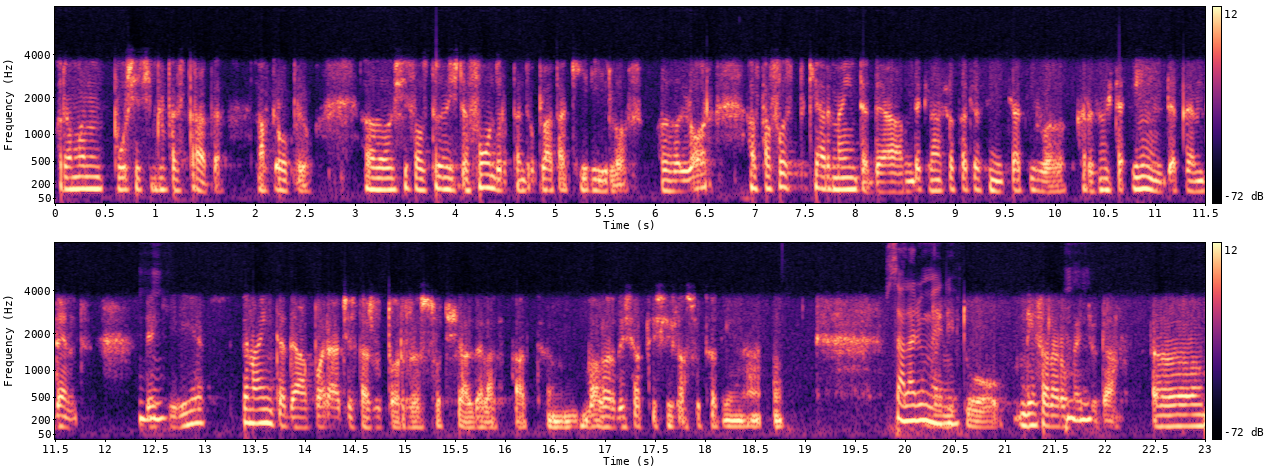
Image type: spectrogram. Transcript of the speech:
rămân pur și simplu pe stradă, la propriu. Uh, și s-au strâns niște fonduri pentru plata chiriilor uh, lor. Asta a fost chiar înainte de a declanșa această inițiativă care se numește Independent de chirie, înainte de a apărea acest ajutor social de la stat în valoare de 75% din uh, Salariul mediu. venitul, din salariul mediu, da. Uh,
